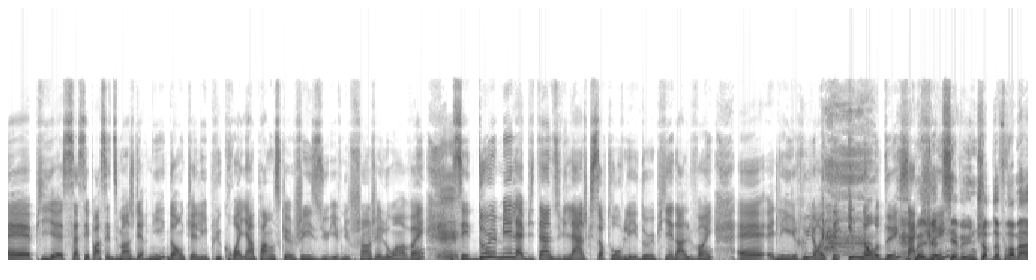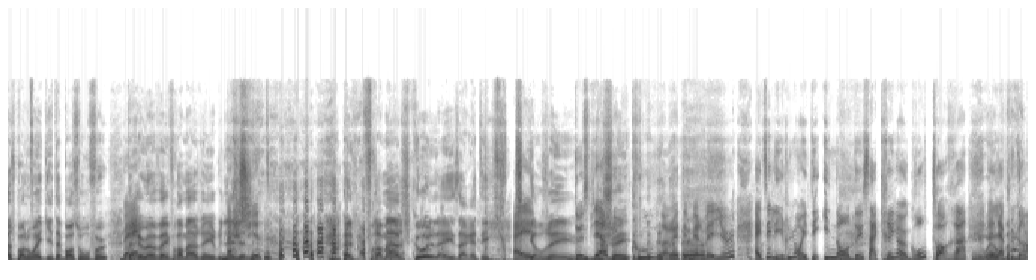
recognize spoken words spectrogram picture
Euh, puis euh, ça s'est passé dimanche dernier. Donc, les plus croyants pensent que Jésus est venu changer l'eau en vin. C'est 2000 habitants du village qui se retrouvent les deux pieds dans le vin. Euh, les rues ont été inondées. Ça Imagine s'il y avait eu une chope de fromage pas loin qui était passée au feu. Ben- T'aurais eu un vin fromage dans les rues de la ville. Le fromage coule, hey, été petite Hey, D'une pierre bouchée. deux coups, ça aurait été merveilleux. Hey, tu sais, les rues ont été inondées, ça a créé un gros torrent. Euh, la plus grande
